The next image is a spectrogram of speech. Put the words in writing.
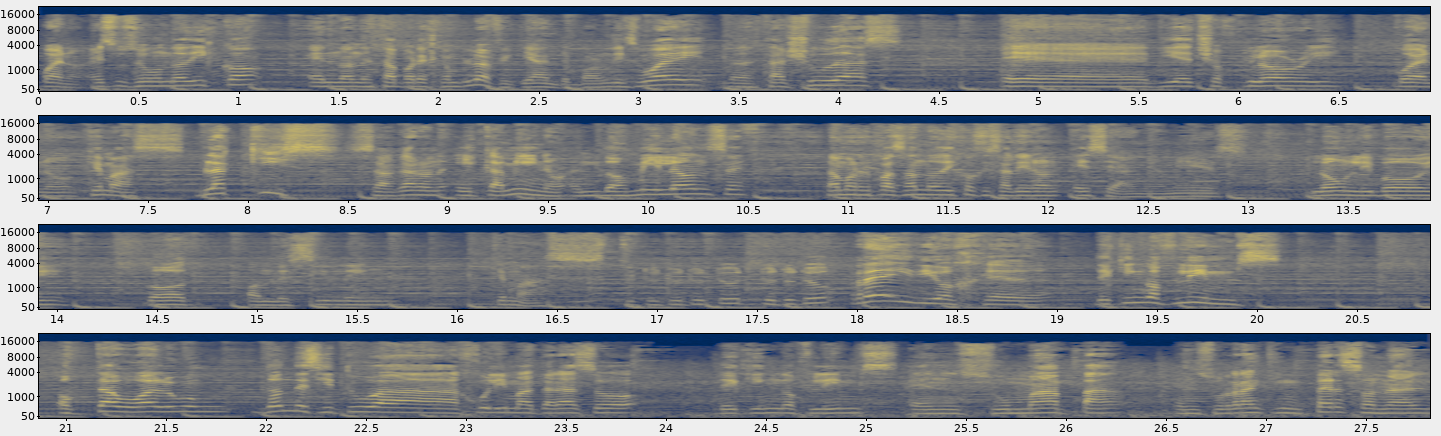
bueno, es su segundo disco, en donde está, por ejemplo, efectivamente, Born This Way, donde está Judas, eh, The Edge of Glory. Bueno, ¿qué más? Black Keys sacaron El Camino en 2011. Estamos repasando discos que salieron ese año, amigues. Lonely Boy, God on the Ceiling. ¿Qué más? Radiohead, The King of Limbs. Octavo álbum. ¿Dónde sitúa Juli Matarazo The King of Limbs en su mapa, en su ranking personal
